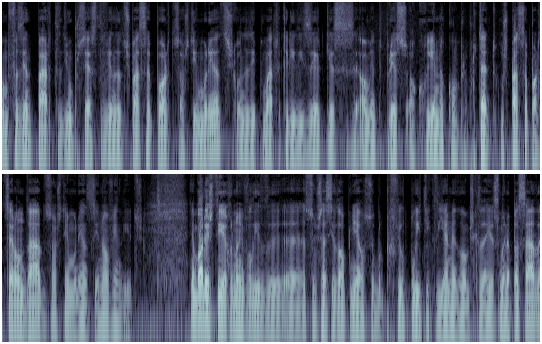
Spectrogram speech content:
como fazendo parte de um processo de venda dos passaportes aos timorenses, quando a diplomata queria dizer que esse aumento de preço ocorria na compra. Portanto, os passaportes eram dados aos timorenses e não vendidos. Embora este erro não invalide eh, a substância da opinião sobre o perfil político de Ana Gomes que dei a semana passada,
